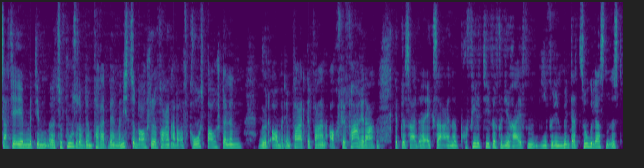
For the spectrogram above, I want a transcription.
Ich sagte eben, mit dem äh, zu Fuß oder mit dem Fahrrad werden wir nicht zur Baustelle fahren, aber auf Großbaustellen wird auch mit dem Fahrrad gefahren. Auch für Fahrräder gibt es halt äh, extra eine Profiltiefe für die Reifen, die für den Winter zugelassen ist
